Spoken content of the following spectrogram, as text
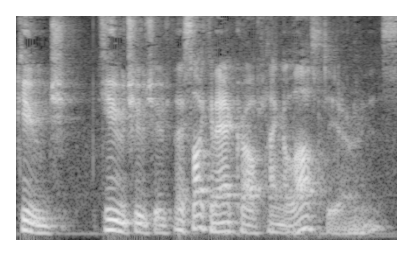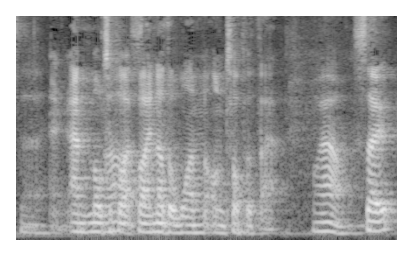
huge, huge, huge, huge, It's like an aircraft hangar last year. I mean, it's uh, and multiplied Vast. by another one on top of that. wow. So,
